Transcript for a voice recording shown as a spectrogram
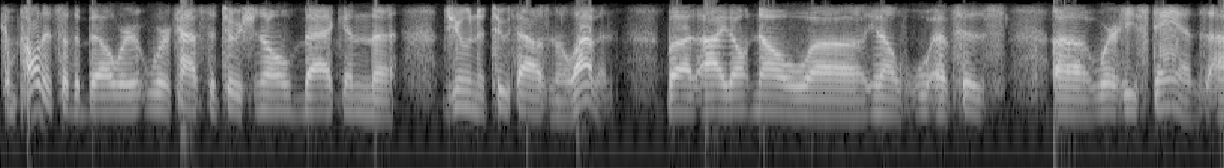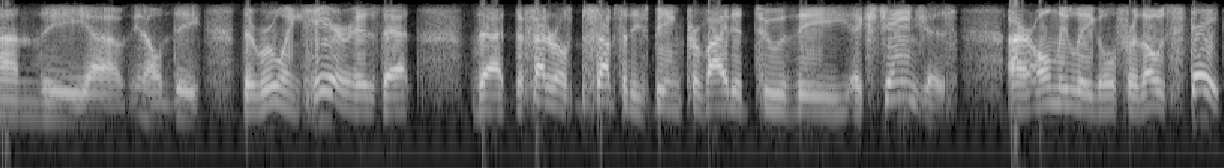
components of the bill were were constitutional back in uh, June of 2011 but I don't know, uh, you know, if his uh, where he stands on the, uh, you know, the the ruling here is that that the federal subsidies being provided to the exchanges are only legal for those states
